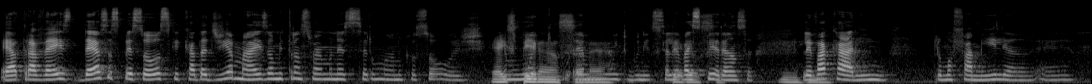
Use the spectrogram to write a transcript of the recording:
é através dessas pessoas que cada dia mais eu me transformo nesse ser humano que eu sou hoje. É a muito- esperança, é né? muito bonito você levar Esperança. esperança, levar carinho para uma família. é.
